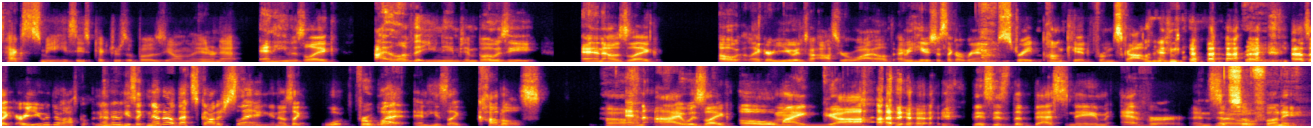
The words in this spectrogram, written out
texts me. He sees pictures of Bosie on the internet and he was like I love that you named him Bosie. And I was like oh, like, are you into Oscar Wilde? I mean, he was just like a random straight punk kid from Scotland. right. And I was like, are you into Oscar? No, no. He's like, no, no, that's Scottish slang. And I was like, what for what? And he's like, cuddles. Uh, and I was like, oh my God, this is the best name ever. And so that's so funny.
